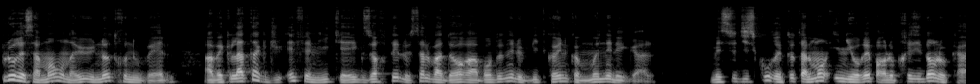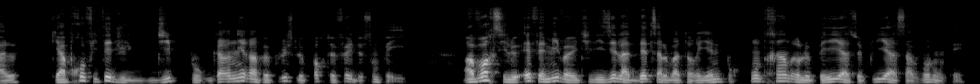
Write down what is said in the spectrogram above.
Plus récemment, on a eu une autre nouvelle, avec l'attaque du FMI qui a exhorté le Salvador à abandonner le Bitcoin comme monnaie légale. Mais ce discours est totalement ignoré par le président local, qui a profité du DIP pour garnir un peu plus le portefeuille de son pays. A voir si le FMI va utiliser la dette salvatorienne pour contraindre le pays à se plier à sa volonté.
